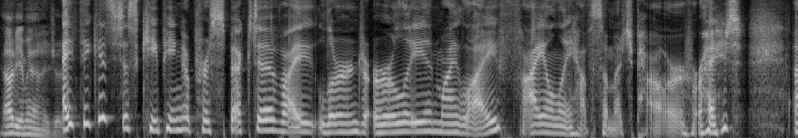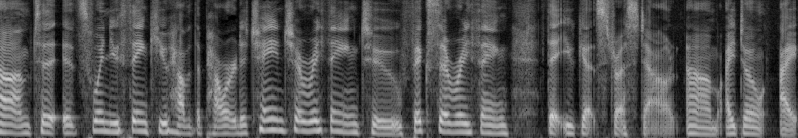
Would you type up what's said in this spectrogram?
How do you manage it? I think it's just keeping a perspective. I learned early in my life I only have so much power, right? Um, to it's when you think you have the power to change everything, to fix everything, that you get stressed out. Um, I don't. I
